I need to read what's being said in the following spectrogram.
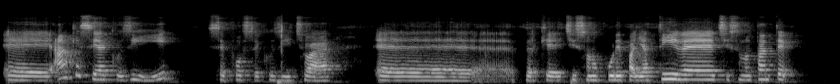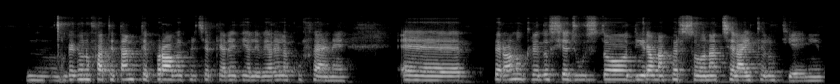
e anche se è così se fosse così cioè eh, perché ci sono cure palliative ci sono tante mh, vengono fatte tante prove per cercare di alleviare l'acufene, eh, però non credo sia giusto dire a una persona ce l'hai, te lo tieni.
